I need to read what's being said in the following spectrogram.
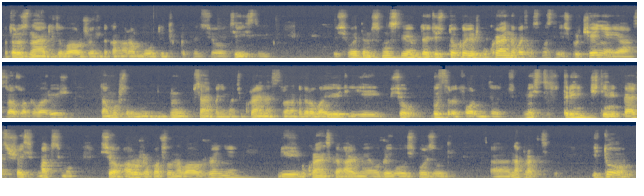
которые знают это вооружение, как оно работает, как это все действует. То есть в этом смысле, то есть только лишь Украина в этом смысле исключение, я сразу оговорюсь, потому что, ну, сами понимаете, Украина страна, которая воюет, ей все в быстрой форме, месяцев 3, 4, 5, 6 максимум, все, оружие пошло на вооружение, и украинская армия уже его использует э, на практике. И то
